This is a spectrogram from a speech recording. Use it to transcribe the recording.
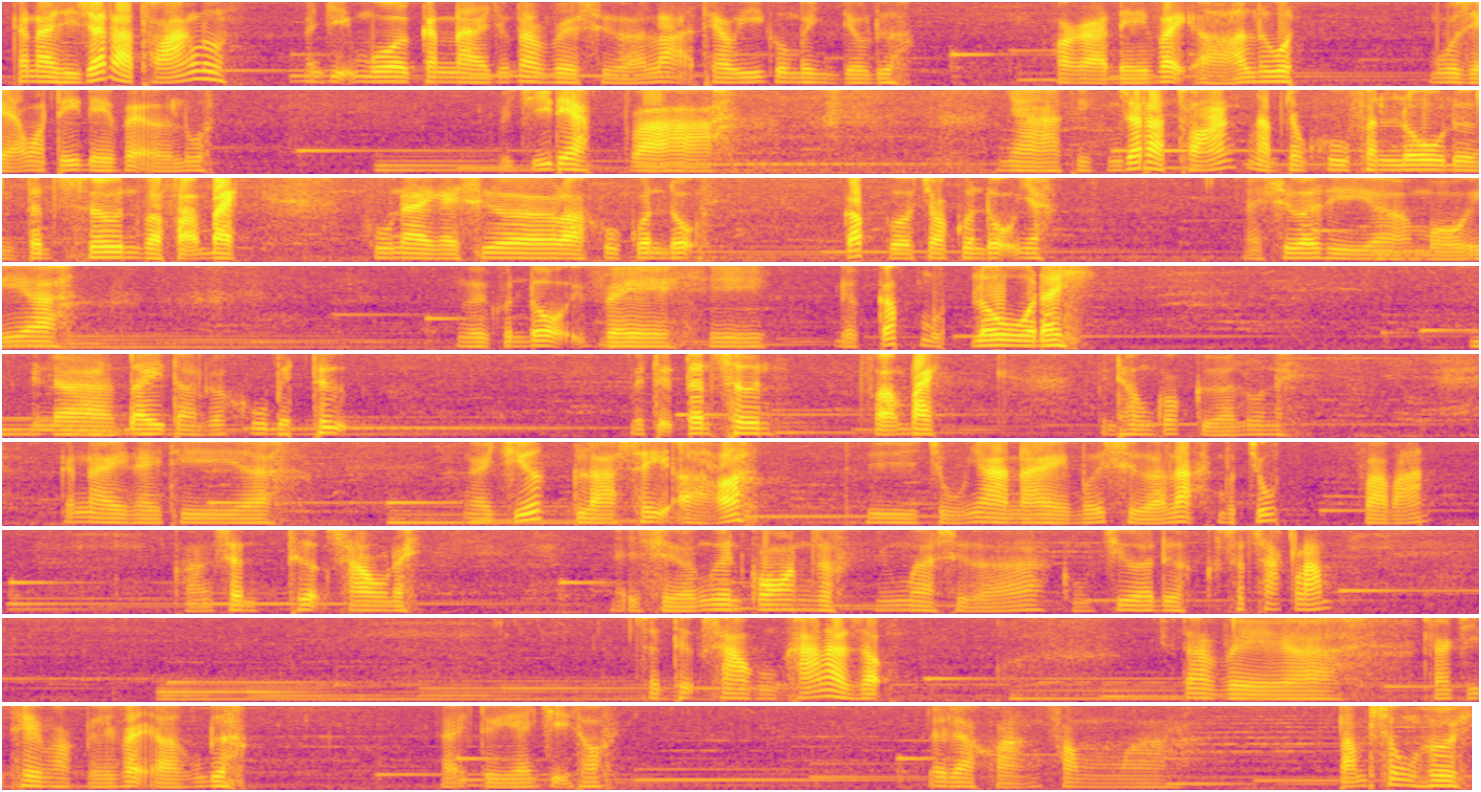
căn này thì rất là thoáng luôn. Anh chị mua căn này chúng ta về sửa lại theo ý của mình đều được. Hoặc là để vậy ở luôn mua rẻ một tí để về ở luôn. Vị trí đẹp và nhà thì cũng rất là thoáng nằm trong khu phân lô đường Tân Sơn và Phạm Bạch. Khu này ngày xưa là khu quân đội cấp của cho quân đội nha. Ngày xưa thì uh, mỗi uh, người quân đội về thì được cấp một lô ở đây. Nên là đây toàn các khu biệt thự biệt thự Tân Sơn Phạm Bạch. Bên hông có cửa luôn này cái này này thì à, ngày trước là xây ở thì chủ nhà này mới sửa lại một chút và bán. Khoảng sân thượng sau này. Sửa nguyên con rồi nhưng mà sửa cũng chưa được xuất sắc lắm. Sân thượng sau cũng khá là rộng. Chúng ta về uh, trang trí thêm hoặc để vậy ở cũng được. Đấy tùy anh chị thôi. Đây là khoảng phòng uh, tắm sông hơi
